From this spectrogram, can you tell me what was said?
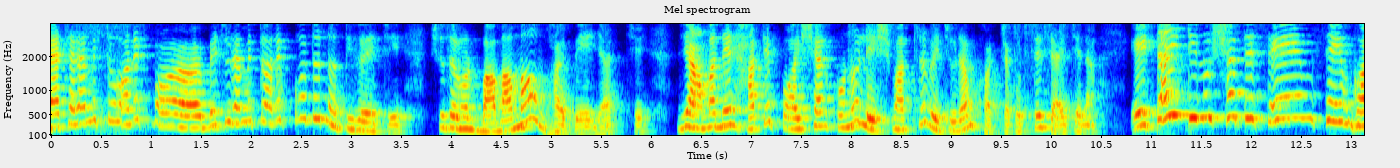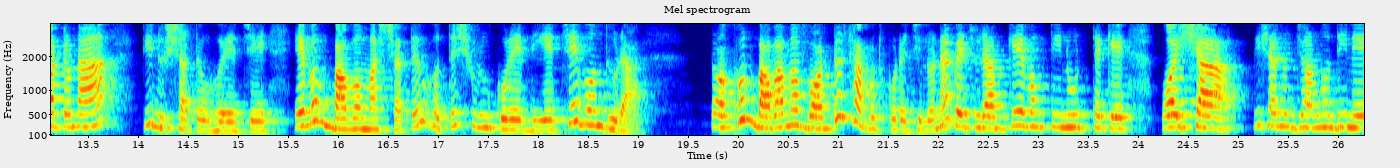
বেচারামের তো অনেক বেচুরামের তো অনেক পদোন্নতি হয়েছে। সুতরাং ওর বাবা মাও ভয় পেয়ে যাচ্ছে যে আমাদের হাতে পয়সার কোনো লেশমাত্র বেচুরাম খরচা করতে চাইছে না। এটাই টিনুর সাথে সেম সেম ঘটনা। টিনুর সাথেও হয়েছে এবং বাবা মার সাথেও হতে শুরু করে দিয়েছে বন্ধুরা। তখন বাবা মা বড্ড সাপোর্ট করেছিল, না? বেচুরামকে এবং টিনুর থেকে পয়সা কিষাণুর জন্মদিনে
